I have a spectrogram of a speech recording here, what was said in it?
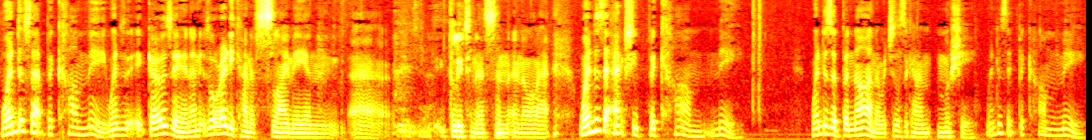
when does that become me? When it, it, goes in and it's already kind of slimy and uh, glutinous and, and all that. When does it actually become me? When does a banana, which is also kind of mushy, when does it become me?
